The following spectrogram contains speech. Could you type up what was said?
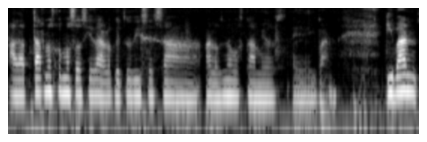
Adaptarnos como sociedad, lo que tú dices, a, a los nuevos cambios, eh, Iván. Iván,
